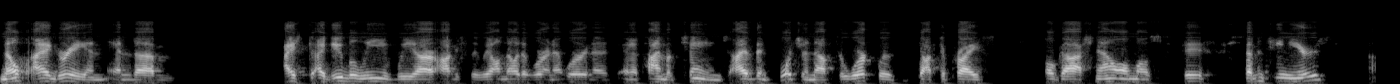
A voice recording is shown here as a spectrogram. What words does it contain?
Nope. I agree, and and um, I I do believe we are obviously we all know that we're in a we're in a in a time of change. I've been fortunate enough to work with Dr. Price. Oh gosh, now almost 17 years. Uh,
